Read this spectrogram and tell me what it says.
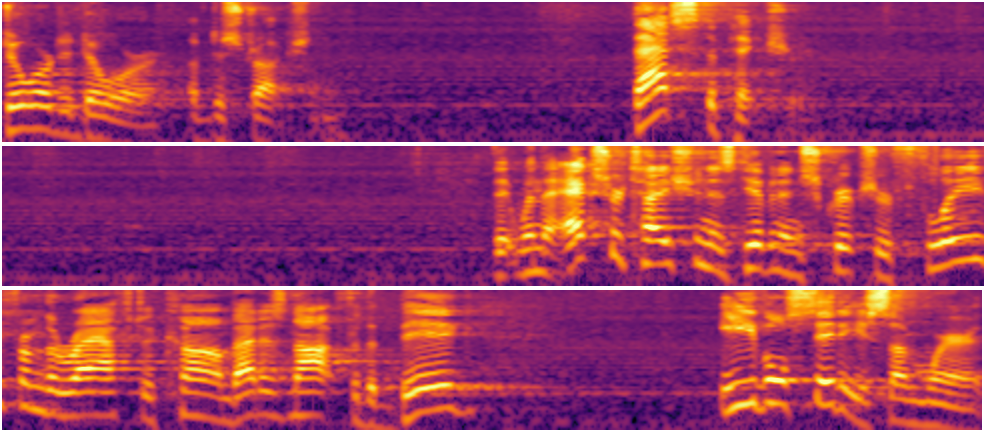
door to door of destruction. That's the picture. That when the exhortation is given in Scripture, flee from the wrath to come, that is not for the big evil city somewhere.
